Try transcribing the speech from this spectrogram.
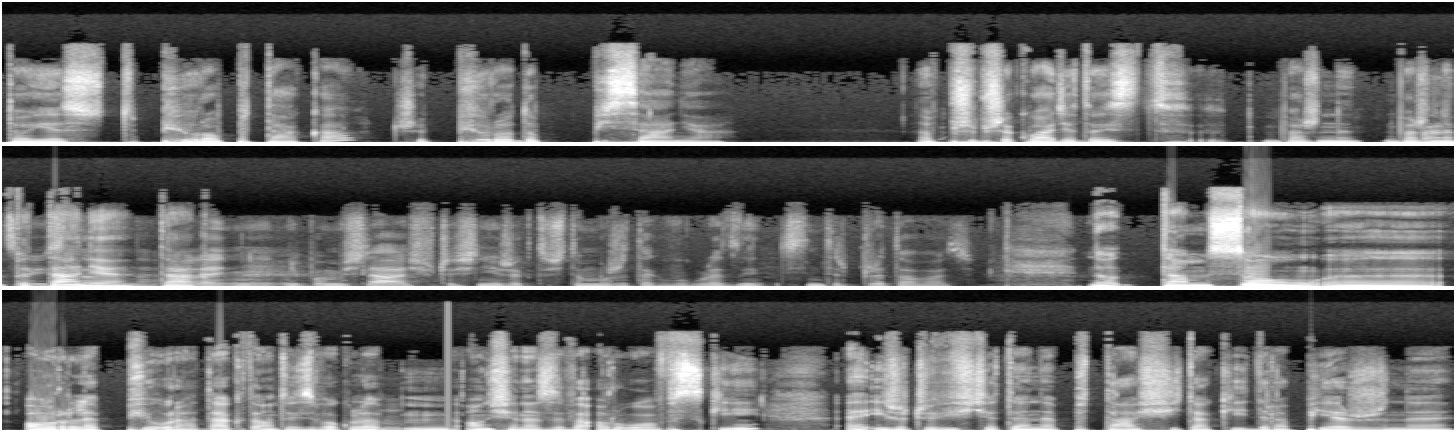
to jest pióro ptaka, czy pióro do pisania? No, przy przekładzie to jest ważne, ważne Bardzo pytanie. Istotne, tak. Ale nie, nie, pomyślałaś wcześniej, że ktoś to może tak w ogóle zinterpretować. No, tam są e, orle pióra, tak? To on to jest w ogóle, mhm. On się nazywa Orłowski e, i rzeczywiście ten ptasi taki drapieżny,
